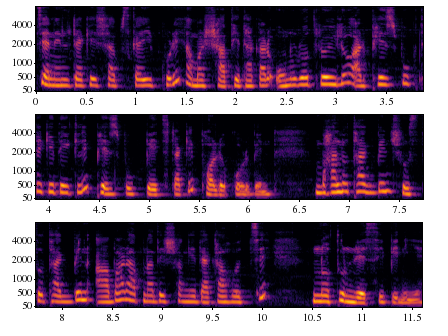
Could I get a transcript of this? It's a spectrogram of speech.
চ্যানেলটাকে সাবস্ক্রাইব করে আমার সাথে থাকার অনুরোধ রইল, আর ফেসবুক থেকে দেখলে ফেসবুক পেজটাকে ফলো করবেন। ভালো থাকবেন, সুস্থ থাকবেন। আবার আপনাদের সঙ্গে দেখা হচ্ছে। নতুন রেসিপি নিয়ে।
